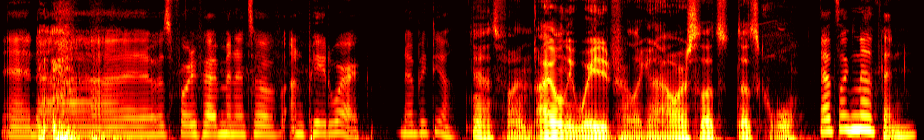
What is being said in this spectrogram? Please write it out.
And uh it was 45 minutes of unpaid work. No big deal. Yeah, it's fine. I only waited for like an hour, so that's that's cool. That's like nothing.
